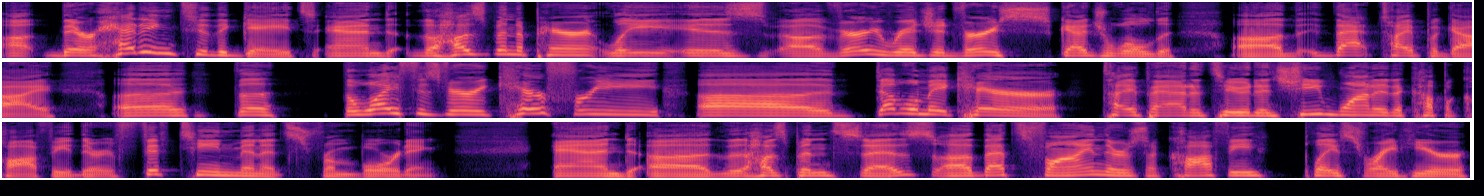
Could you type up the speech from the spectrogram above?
Uh, they're heading to the gate, and the husband apparently is uh, very rigid, very scheduled, uh, th- that type of guy. Uh, the the wife is very carefree, uh, devil may care type attitude, and she wanted a cup of coffee. They're 15 minutes from boarding. And uh, the husband says, uh, That's fine. There's a coffee place right here.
